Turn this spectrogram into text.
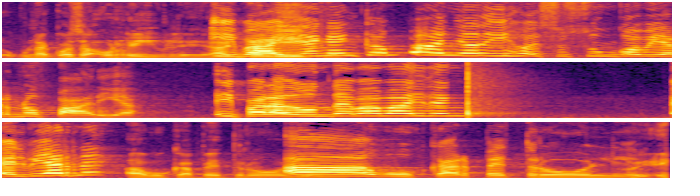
Una cosa horrible. y Hay Biden en campaña dijo, eso es un gobierno paria. ¿Y para dónde va Biden el viernes? A buscar petróleo. A buscar petróleo. Y,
